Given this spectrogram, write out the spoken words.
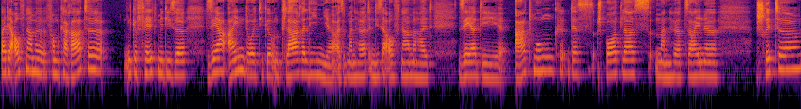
Bei der Aufnahme vom Karate gefällt mir diese sehr eindeutige und klare Linie. Also man hört in dieser Aufnahme halt sehr die Atmung des Sportlers, man hört seine Schritte,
